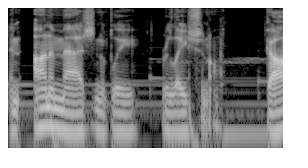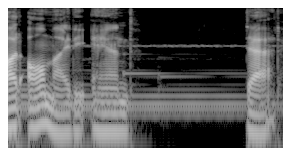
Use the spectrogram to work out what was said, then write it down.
and unimaginably relational. God Almighty and Dad.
